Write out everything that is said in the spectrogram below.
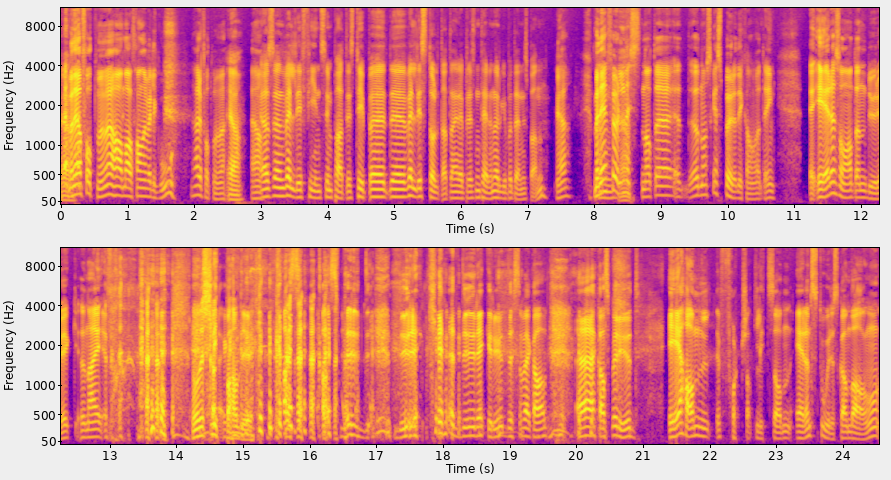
Ja. Men jeg har fått med meg han at han er veldig god. Det har jeg fått med meg. Ja. Ja. Altså En veldig fin, sympatisk type. Det er veldig stolt at han representerer Norge på tennisbanen. Ja. Men jeg Sånn, føler nesten at det, Nå skal jeg spørre dere om en ting. Er det sånn at den Durek Nei, Nå må du slippe han Durek. Kasper Durek Durek Ruud, som jeg kaller han. Eh, Kasper Ruud. Er han fortsatt litt sånn Er den store skandalen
